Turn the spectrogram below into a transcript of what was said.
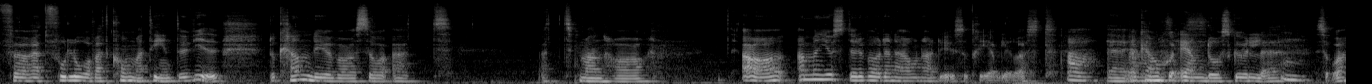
för att få lov att komma till intervju, då kan det ju vara så att, att man har Ja, ja, men just det, det var den här, hon hade ju så trevlig röst. Ja, Eh, jag ja, kanske precis. ändå skulle Mm. så.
